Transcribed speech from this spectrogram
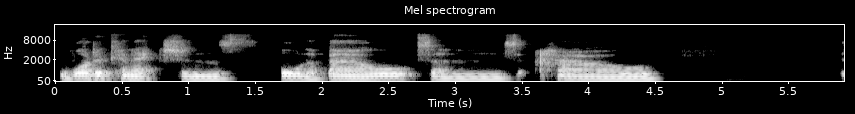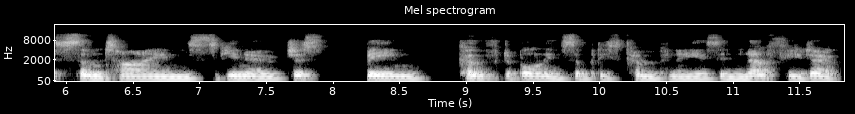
what are connections all about and how sometimes you know just being comfortable in somebody's company is enough you don't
